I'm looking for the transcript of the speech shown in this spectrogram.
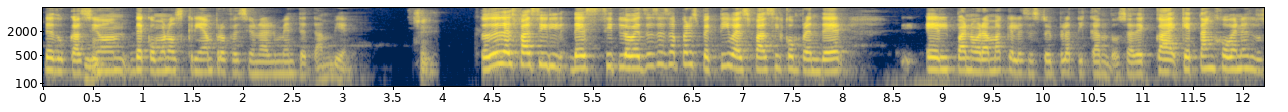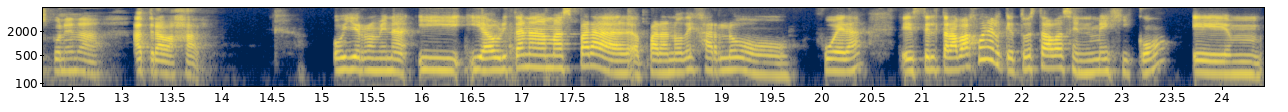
de educación, de cómo nos crían profesionalmente también. Sí. Entonces es fácil, si lo ves desde esa perspectiva, es fácil comprender el panorama que les estoy platicando, o sea, de qué tan jóvenes los ponen a, a trabajar. Oye, Romina, y, y ahorita nada más para, para no dejarlo fuera, este, el trabajo en el que tú estabas en México, em,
